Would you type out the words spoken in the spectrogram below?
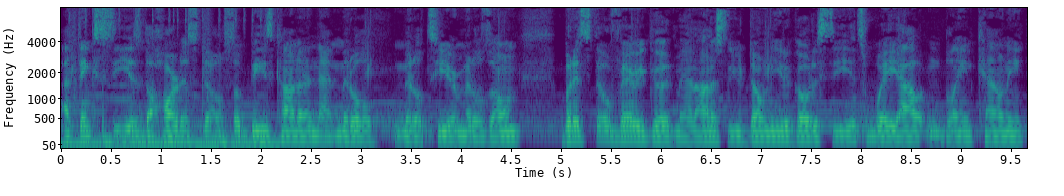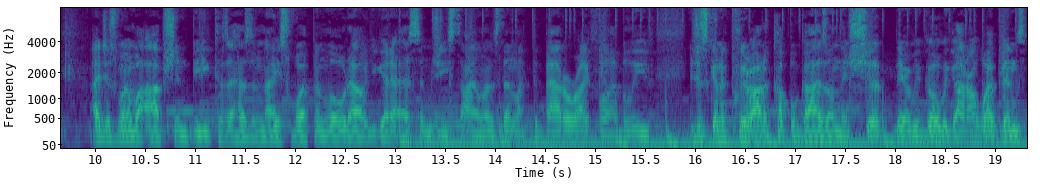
I think C is the hardest though. So B's kind of in that middle, middle tier, middle zone but it's still very good, man. Honestly, you don't need to go to C. It's way out in Blaine County. I just went with option B because it has a nice weapon loadout. You get an SMG silence, then like the battle rifle, I believe. You're just gonna clear out a couple guys on this ship. There we go. We got our weapons.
